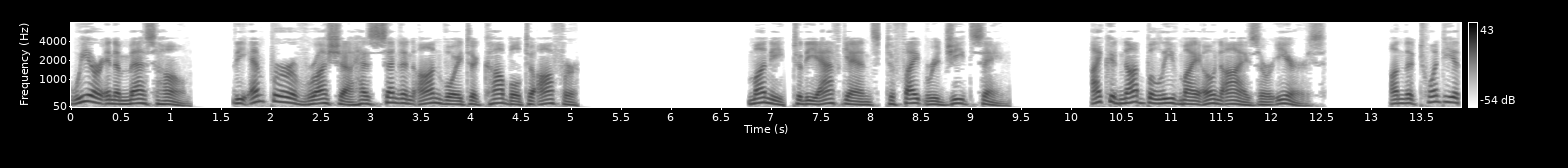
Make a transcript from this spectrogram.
"'We are in a mess home. The Emperor of Russia has sent an envoy to Kabul to offer money to the Afghans to fight Ranjit Singh. I could not believe my own eyes or ears. On 20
